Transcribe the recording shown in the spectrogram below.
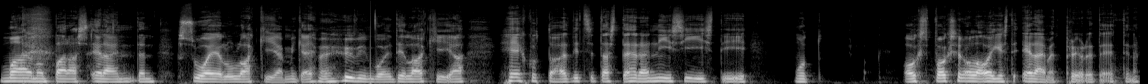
maailman paras eläinten suojelulaki ja mikä ihme hyvinvointilaki, ja hehkuttaa, että vitsi, tästä tehdään niin siistiä, mutta voiko sen olla oikeasti eläimet prioriteettina?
